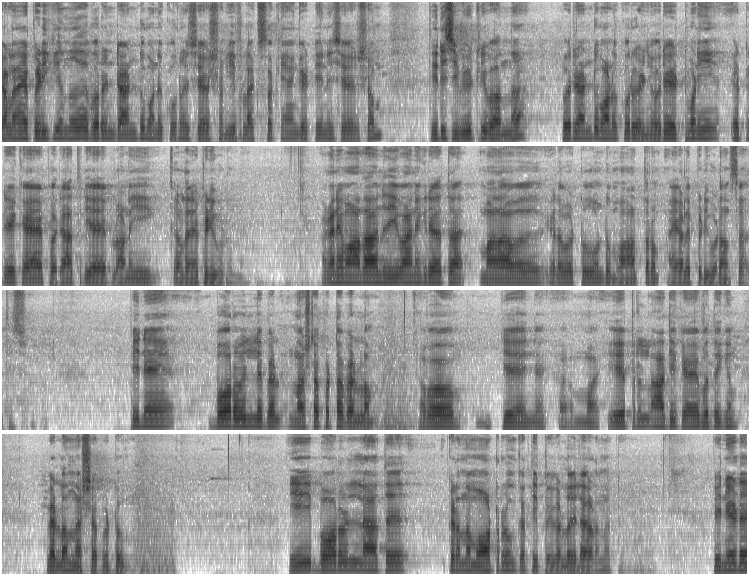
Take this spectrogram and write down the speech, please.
കള്ളനെ പിടിക്കുന്നത് വെറും രണ്ട് മണിക്കൂറിന് ശേഷം ഈ ഫ്ലക്സൊക്കെ ഞാൻ കെട്ടിയതിന് ശേഷം തിരിച്ച് വീട്ടിൽ വന്ന് ഒരു രണ്ട് മണിക്കൂർ കഴിഞ്ഞു ഒരു എട്ട് മണി എട്ടരയൊക്കെ ആയപ്പോൾ രാത്രി ആയപ്പോഴാണ് ഈ കള്ളനെ പിടികൂടുന്നത്. അങ്ങനെ മാതാവിന്റെ ദൈവാനുഗ്രഹത്തെ മാതാവ് ഇടപെട്ടതുകൊണ്ട് മാത്രം അയാളെ പിടികൂടാൻ സാധിച്ചു. പിന്നെ ബോർവെല്ലിൽ നഷ്ടപ്പെട്ട വെള്ളം. അപ്പോൾ ഏപ്രിൽ ആദ്യമൊക്കെ ആയപ്പോഴത്തേക്കും വെള്ളം നഷ്ടപ്പെട്ടു. ഈ ബോർവെല്ലിനകത്ത് കിടന്ന മോട്ടറും കത്തിപ്പോയി വെള്ളമില്ല കിടന്നിട്ട്. പിന്നീട്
